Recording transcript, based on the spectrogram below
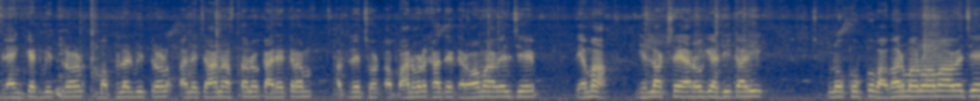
બ્લેન્કેટ વિતરણ, મફલર વિતરણ અને ચા નાસ્તાનો કાર્યક્રમ અત્રે પાનવડ ખાતે કરવામાં આવેલ છે. તેમાં જિલ્લા ક્ષય આરોગ્ય અધિકારી નો ખૂબ ખૂબ આભાર માનવામાં આવે છે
